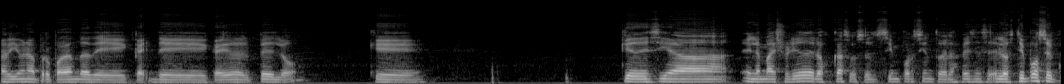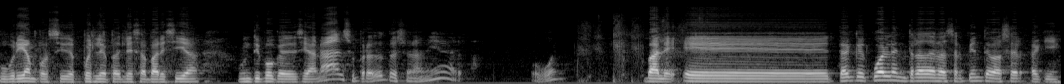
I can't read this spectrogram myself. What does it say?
había una propaganda de, caída del pelo que que decía en la mayoría de los casos, el 100% de las veces, los tipos se cubrían por si después les aparecía un tipo que decía, ah, su producto es una mierda. O bueno. Vale, eh, tal que cual la entrada de la serpiente va a ser aquí.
